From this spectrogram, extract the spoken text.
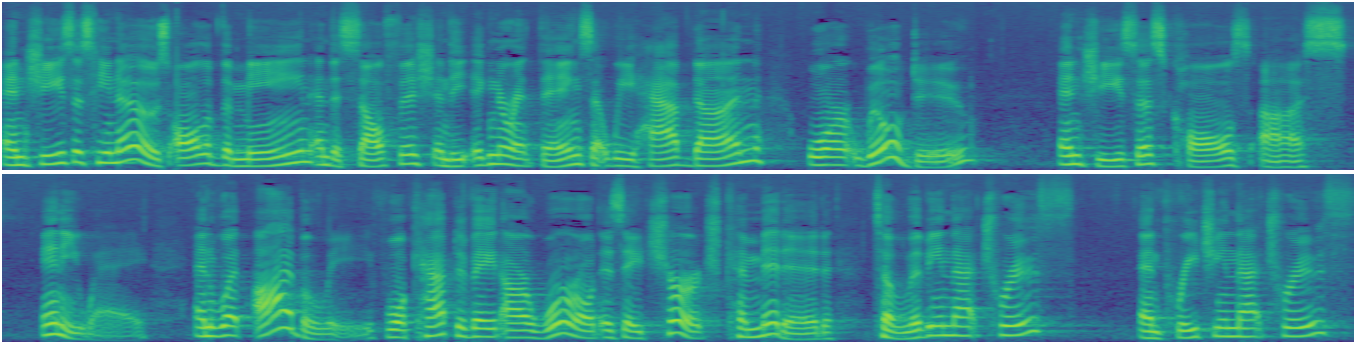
And Jesus, he knows all of the mean and the selfish and the ignorant things that we have done or will do. And Jesus calls us anyway. And what I believe will captivate our world is a church committed to living that truth and preaching that truth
